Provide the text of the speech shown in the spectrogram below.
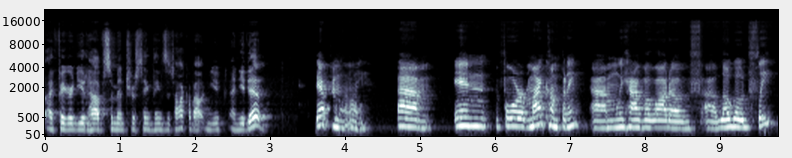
I figured you'd have some interesting things to talk about, and you and you did. Definitely. Um, in for my company, um, we have a lot of uh, logoed fleet.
